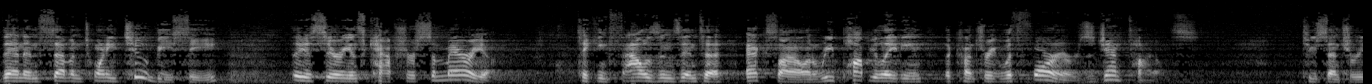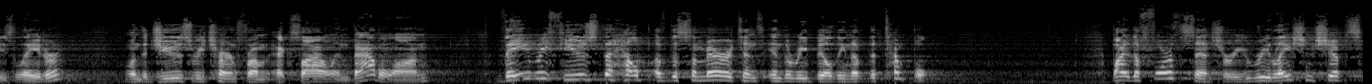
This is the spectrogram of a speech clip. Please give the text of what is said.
Then in 722 BC, the Assyrians capture Samaria, taking thousands into exile and repopulating the country with foreigners, Gentiles. Two centuries later, when the Jews returned from exile in Babylon, they refused the help of the Samaritans in the rebuilding of the temple. By the fourth century, relationships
